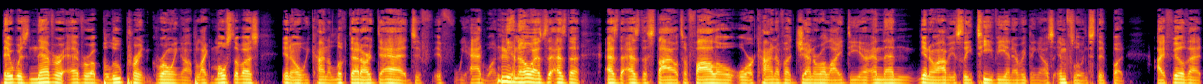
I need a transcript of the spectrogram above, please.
there was never ever a blueprint growing up. Like most of us, you know, we kind of looked at our dads if if we had one, you know, as as the as the as the style to follow or kind of a general idea and then, you know, obviously TV and everything else influenced it, but I feel that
